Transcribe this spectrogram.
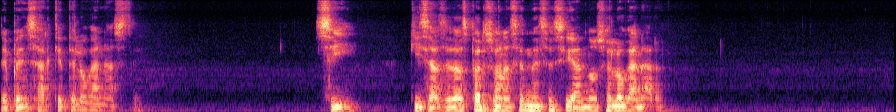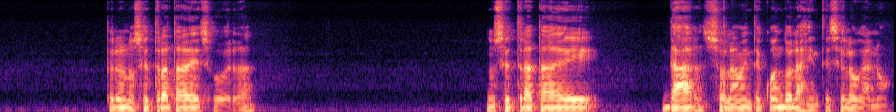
de pensar que te lo ganaste. Sí, quizás esas personas en necesidad no se lo ganaron. Pero no se trata de eso, ¿verdad? No se trata de dar solamente cuando la gente se lo ganó.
